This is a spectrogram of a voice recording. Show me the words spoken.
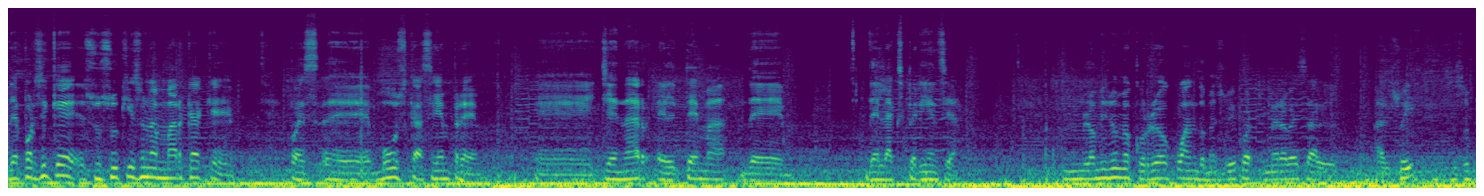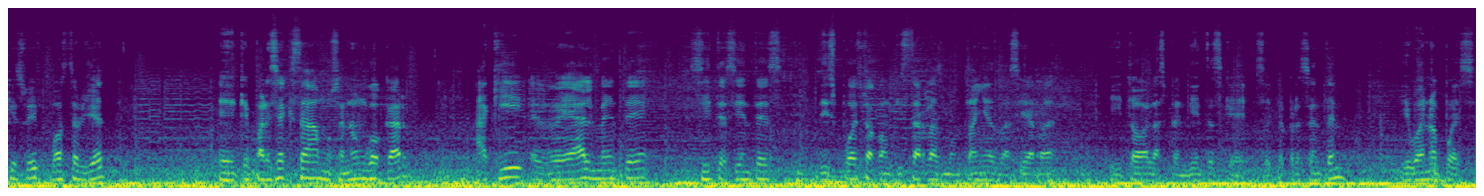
De por sí que Suzuki es una marca que, pues, eh, busca siempre eh, llenar el tema de, la experiencia. Lo mismo me ocurrió cuando me subí por primera vez al, Swift, Suzuki Swift Buster Jet, eh, que parecía que estábamos en un go-kart. Aquí realmente si te sientes dispuesto a conquistar las montañas, las sierras y todas las pendientes que se te presenten. Y bueno, pues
